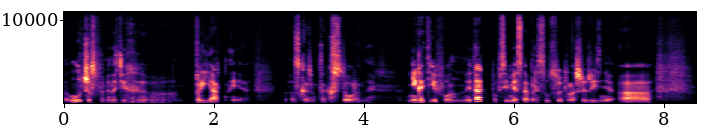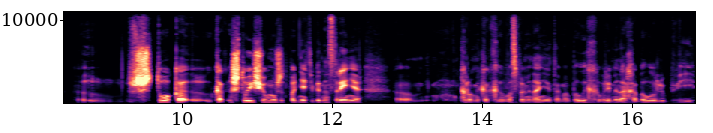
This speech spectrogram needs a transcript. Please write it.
лучше вспоминать их э, приятные, скажем так, стороны. Негатив, он и так повсеместно присутствует в нашей жизни, а что, как, что еще может поднять тебе настроение, эм, кроме как воспоминания там, о былых временах, о былой любви,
